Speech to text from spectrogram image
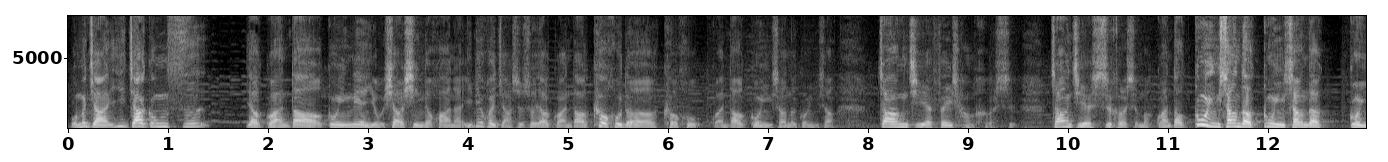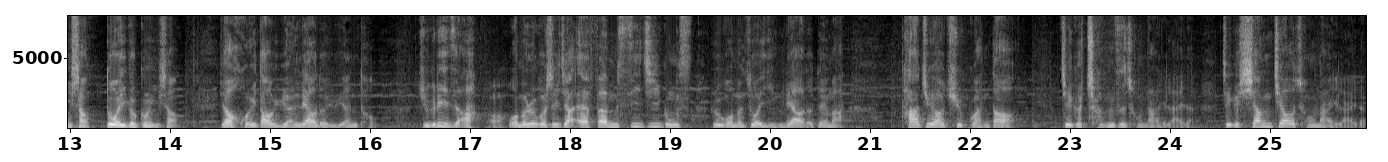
我们讲一家公司要管到供应链有效性的话呢，一定会讲是说要管到客户的客户，管到供应商的供应商。张杰非常合适，张杰适合什么？管到供应商的供应商的供应商，多一个供应商，要回到原料的源头。举个例子啊，哦我们如果是一家 FMCG 公司，如果我们做饮料的，对吗？他就要去管到这个橙子从哪里来的，这个香蕉从哪里来的，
